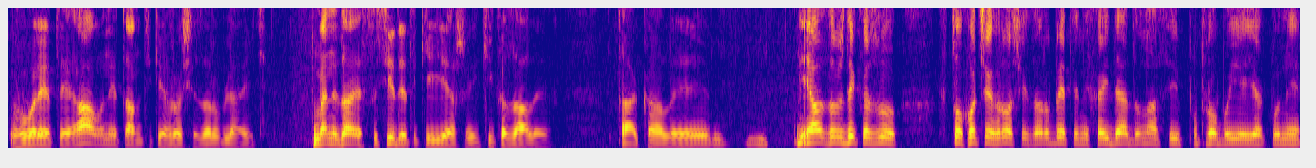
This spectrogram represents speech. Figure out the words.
говорити, а вони там тільки гроші заробляють. У мене далі сусіди такі є, що які казали так, але я завжди кажу, хто хоче грошей заробити, нехай йде до нас і попробує, як вони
